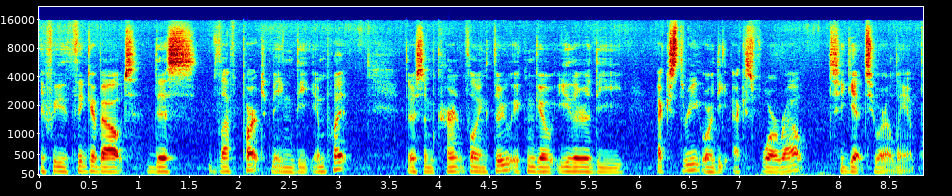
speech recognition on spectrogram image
if we think about this left part being the input, there's some current flowing through. It can go either the X3 or the X4 route to get to our lamp.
